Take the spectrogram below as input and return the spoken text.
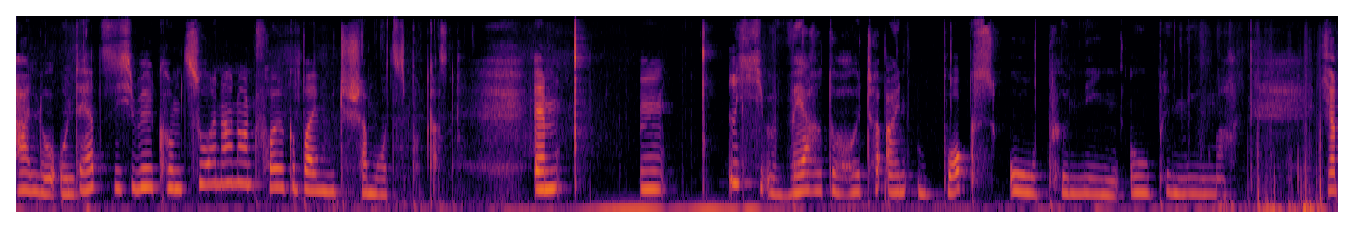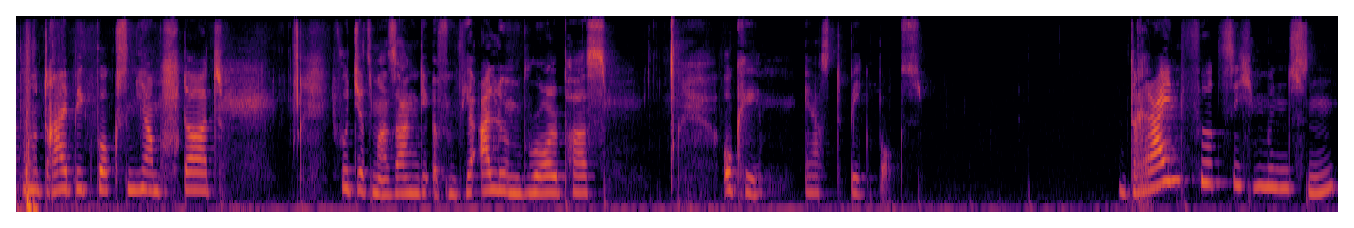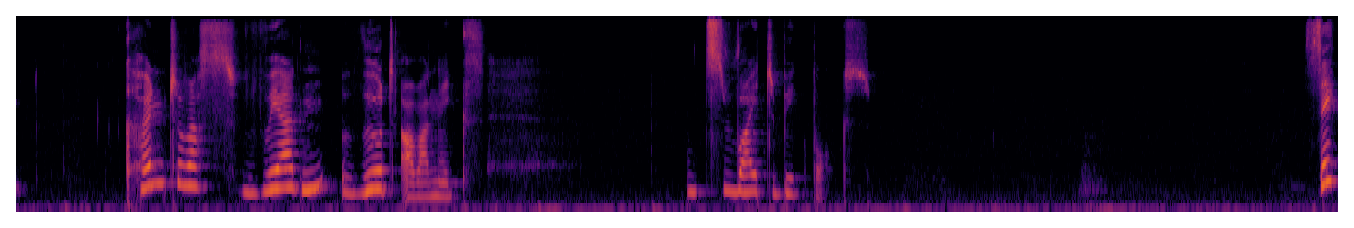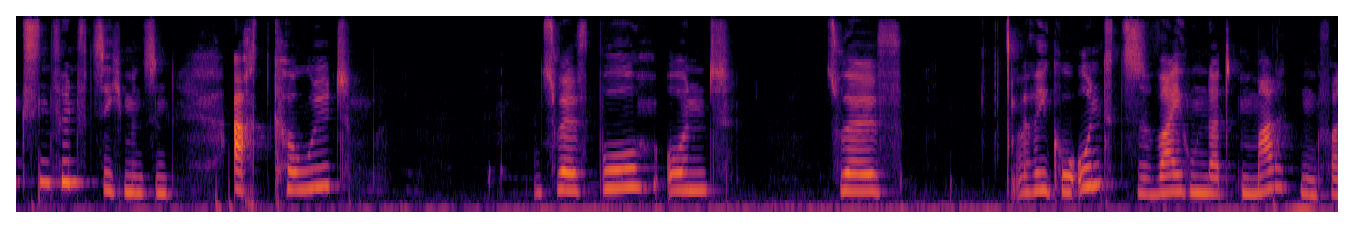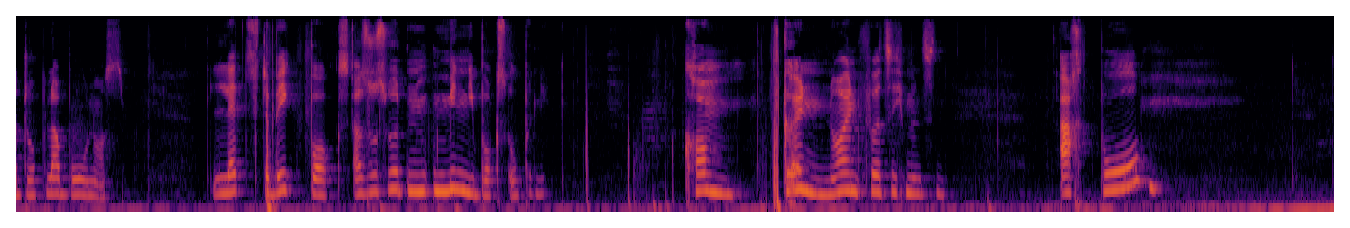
Hallo und herzlich willkommen zu einer neuen Folge beim Mythischer Mords Podcast. Ähm, ich werde heute ein Box-Opening Opening machen. Ich habe nur drei Big Boxen hier am Start. Ich würde jetzt mal sagen, die öffnen wir alle im Brawl Pass. Okay, erste Big Box. 43 Münzen könnte was werden, wird aber nichts. Zweite Big Box. 56 Münzen, 8 Cold, 12 Bo und 12 Rico und 200 Marken Verdoppler Bonus letzte Big Box. Also es wird ein Mini-Box-Opening. Komm, gönn. 49 Münzen. 8 Bo.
